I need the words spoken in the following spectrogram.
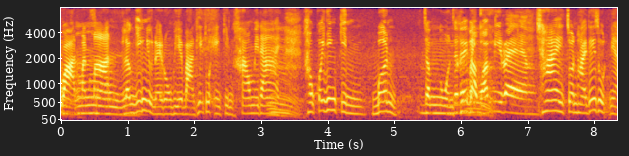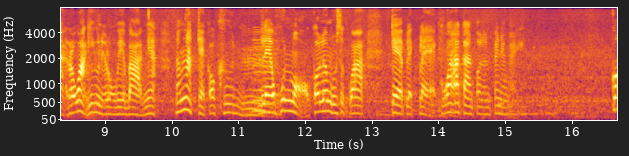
หวานๆมันๆแล้วยิ่งอยู่ในโรงพยาบาลที่ตัวเองกินข้าวไม่ได้ เขาก็ยิ่งกินเบิ้ล จำนวนจะได้แบบว่ามีแรง ใช่จนท้ายที่สุดเนี่ยระหว่างที่อยู่ในโรงพยาบาลเนี่ยน้ำหนักแกก็ขึ้น แล้วคุณหมอก็เริ่มรู้สึกว่าแกแปลกๆ เพราะว่าอาการตอนนั้นเป็นยังไง ก็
